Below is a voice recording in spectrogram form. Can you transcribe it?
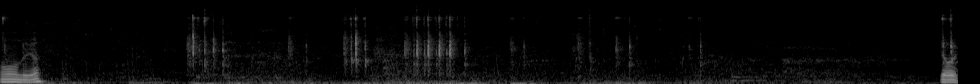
Ne oluyor? Lol.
